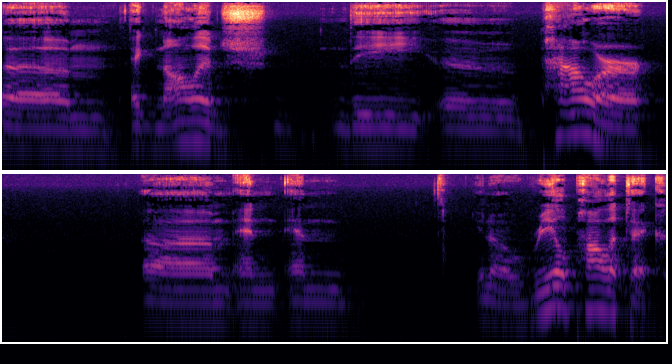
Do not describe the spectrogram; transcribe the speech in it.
um, acknowledge the uh, power um, and and you know realpolitik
